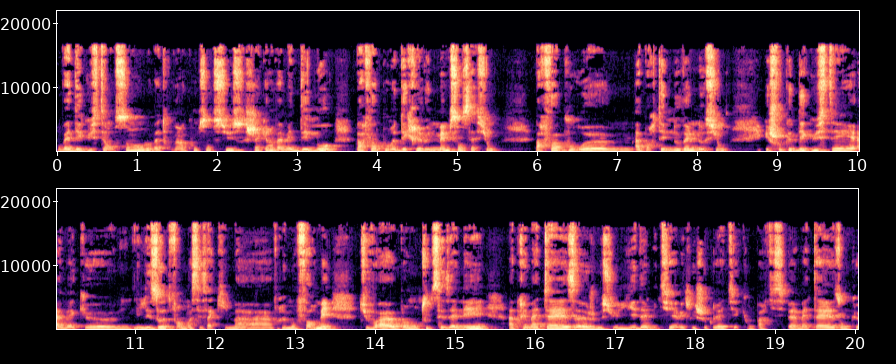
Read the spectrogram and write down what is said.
on va déguster ensemble, on va trouver un consensus, chacun va mettre des mots, parfois pour décrire une même sensation, parfois pour euh, apporter une nouvelle notion. Et je trouve que déguster avec euh, les autres, enfin moi c'est ça qui m'a vraiment formée. Tu vois, euh, pendant toutes ces années, après ma thèse, je me suis liée d'amitié avec les chocolatiers qui ont participé à ma thèse, donc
